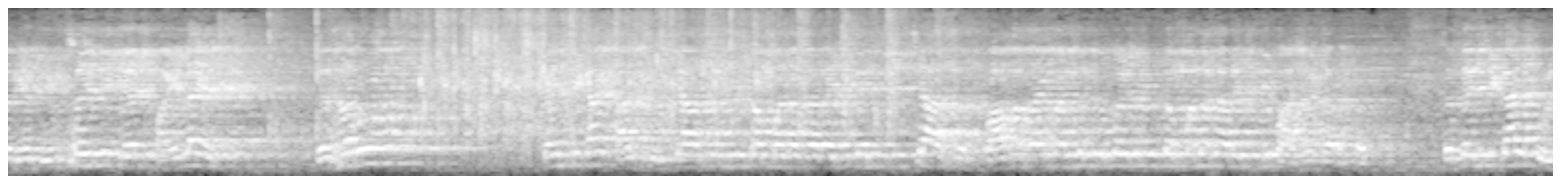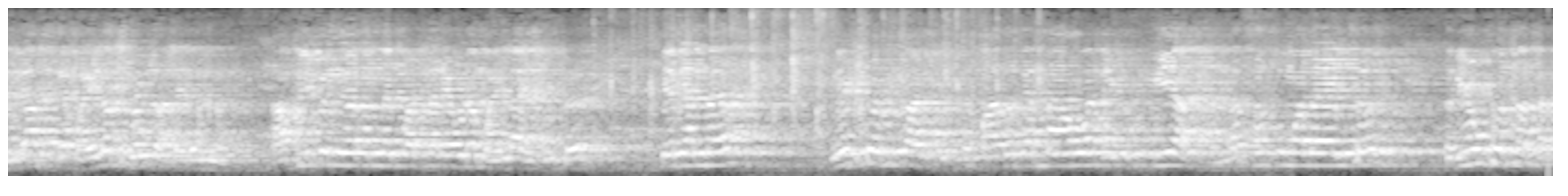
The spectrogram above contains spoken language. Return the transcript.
तर हे भीमसैनिक आहेत महिला आहेत. हे सर्व त्यांची काय खास इच्छा असेल विटंबना करायची त्यांची इच्छा असत बाबासाहेबांच्या तुकडे विटंबना करायची ती भाषा करतात. तर त्यांची काय खोली असते महिलाच सुरू झाले त्यांना. आपली पण गरज नाही पडणार एवढ्या महिला आहेत तिथं. ते त्यांना नीट करून काढतात तर माझं त्यांना आव्हान आहे की तुम्ही या. नसं तुम्हाला यायचं तर येऊ पण नका.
